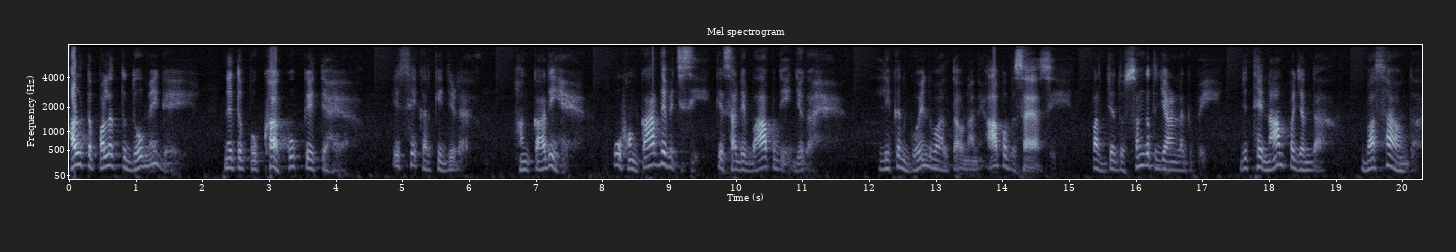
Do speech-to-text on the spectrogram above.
ਹਲਤ ਪਲਤ ਦੋਵੇਂ ਗਏ, ਨਿਤ ਭੁੱਖਾ ਕੁੱਕੇ ਤਿਆਇਆ। ਇਸੇ ਕਰਕੇ ਜਿਹੜਾ ਹੰਕਾਰੀ ਹੈ, ਉਹ ਹੰਕਾਰ ਦੇ ਵਿੱਚ ਸੀ ਕਿ ਸਾਡੇ ਬਾਪ ਦੀ ਜਗ੍ਹਾ ਹੈ। ਲੇਕਿਨ ਗੋਇੰਦਵਾਲ ਤਾਂ ਉਹਨਾਂ ਨੇ ਆਪ ਵਸਾਇਆ ਸੀ, ਪਰ ਜਦੋਂ ਸੰਗਤ ਜਾਣ ਲੱਗ ਪਈ, ਜਿੱਥੇ ਨਾਮ ਭਜੰਦਾ ਬਾਸਾ ਹੁੰਦਾ।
